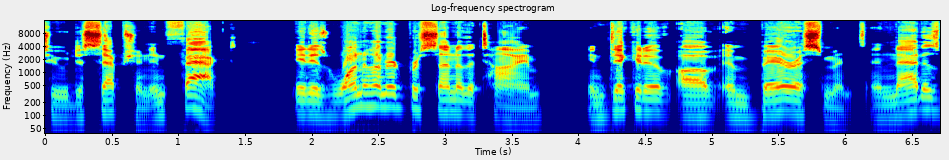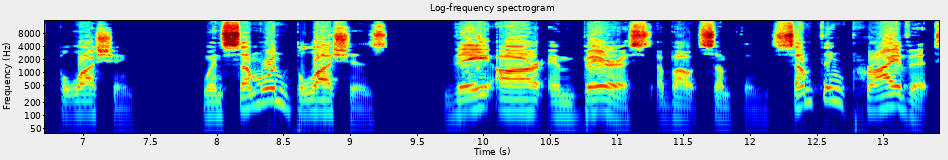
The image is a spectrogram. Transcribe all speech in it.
to deception. In fact, it is 100% of the time indicative of embarrassment, and that is blushing. When someone blushes, they are embarrassed about something. Something private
